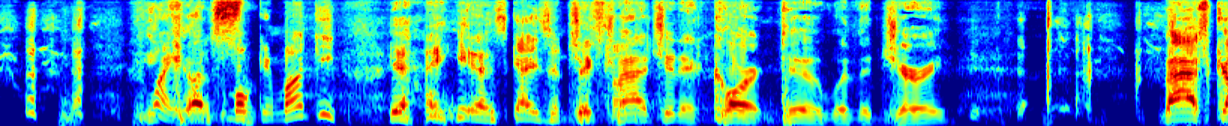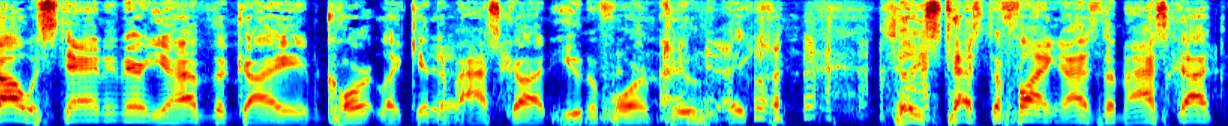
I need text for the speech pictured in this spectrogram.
Why, got not smoking monkey? Yeah, yeah, this guy's a Just imagine in court too with the jury. Mascot was standing there. You have the guy in court, like in the mascot uniform too. Like, so he's testifying as the mascot.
